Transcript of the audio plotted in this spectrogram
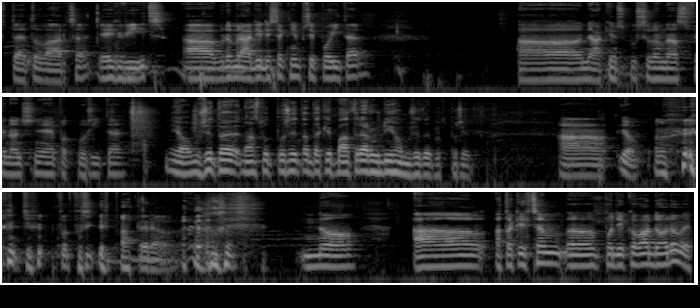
v této várce. Je jich víc a budeme rádi, když se k ním připojíte a nějakým způsobem nás finančně podpoříte. Jo, můžete nás podpořit a taky Pátra Rudyho můžete podpořit. A jo, ano, podpoříte Pátera. no a, a taky chcem poděkovat Dodovi.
